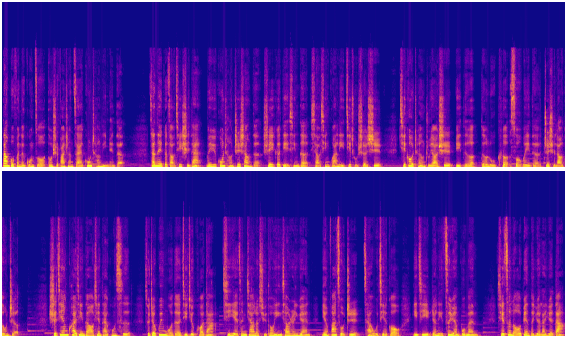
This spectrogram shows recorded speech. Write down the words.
大部分的工作都是发生在工厂里面的。在那个早期时代，位于工厂之上的是一个典型的小型管理基础设施，其构成主要是彼得·德鲁克所谓的知识劳动者。时间快进到现代公司，随着规模的急剧扩大，企业增加了许多营销人员、研发组织、财务结构以及人力资源部门，写字楼变得越来越大，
